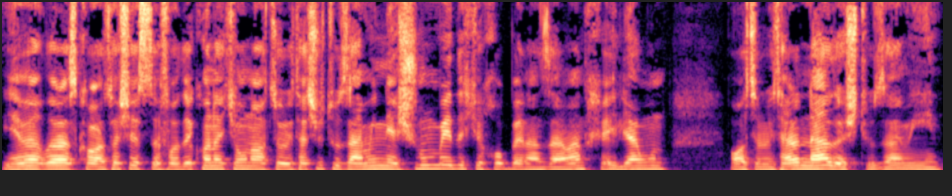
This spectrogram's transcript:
یه مقدار از کارتاش استفاده کنه که اون اتوریتش رو تو زمین نشون بده که خب به نظر من خیلی همون اتوریته رو نداشت تو زمین.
